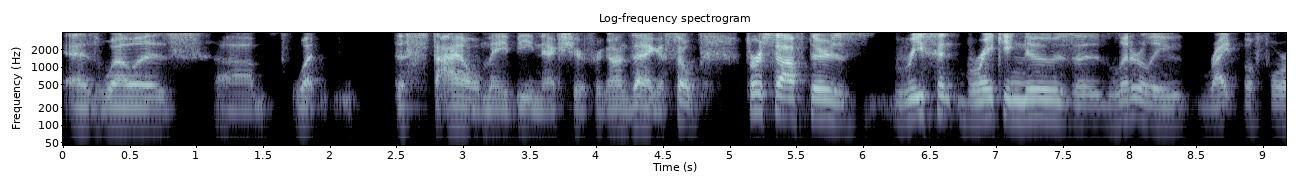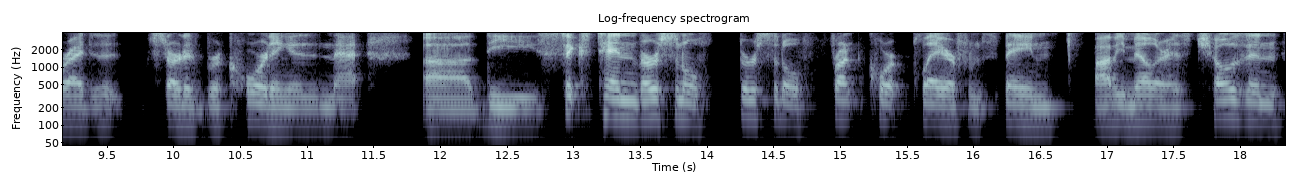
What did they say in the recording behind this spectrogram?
as well as um, what the style may be next year for Gonzaga. So, first off, there's recent breaking news, uh, literally right before I started recording, in that uh, the 6'10 versatile versatile front court player from Spain, Baba Miller, has chosen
